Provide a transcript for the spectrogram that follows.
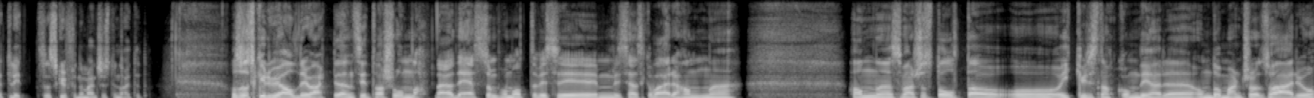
et litt skuffende Manchester United. Og så skulle vi aldri vært i den situasjonen, da. Det er jo det som på en måte, hvis, vi, hvis jeg skal være han eh, han eh, som er så stolt da, og, og ikke vil snakke om, de her, eh, om dommeren, så, så er det jo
